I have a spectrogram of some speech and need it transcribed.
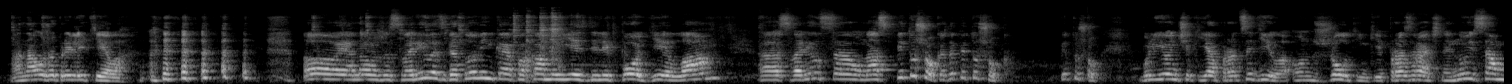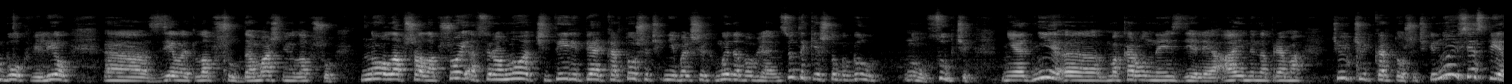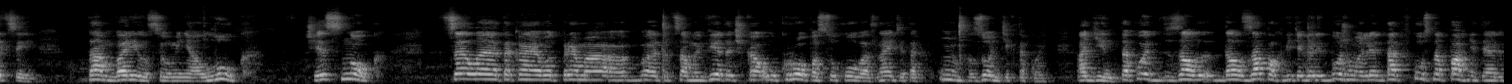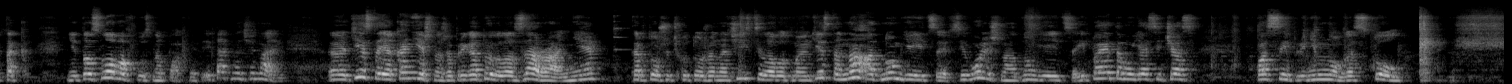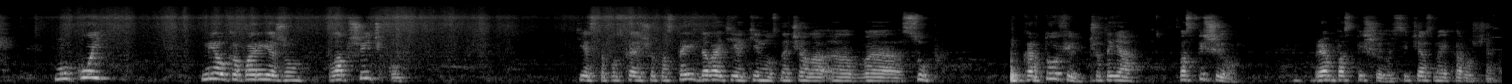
Она уже прилетела. Ой, она уже сварилась, готовенькая. Пока мы ездили по делам, э, сварился у нас петушок. Это петушок. Петушок. Бульончик я процедила, он желтенький, прозрачный. Ну и сам Бог велел э, сделать лапшу, домашнюю лапшу. Но лапша лапшой, а все равно 4-5 картошечек небольших мы добавляем. Все-таки, чтобы был ну, супчик. Не одни э, макаронные изделия, а именно прямо чуть-чуть картошечки. Ну и все специи. Там варился у меня лук, чеснок, целая такая вот прямо э, этот самый веточка укропа сухого, знаете, так, м, зонтик такой, один. Такой зал, дал запах, Витя говорит, боже мой, Лен, так вкусно пахнет. Я говорю, так, не то слово вкусно пахнет. И так начинаем. Э, тесто я, конечно же, приготовила заранее. Картошечку тоже начистила. Вот мое тесто на одном яйце. Всего лишь на одном яйце. И поэтому я сейчас посыплю немного стол мукой. Мелко порежу лапшичку. Тесто пускай еще постоит. Давайте я кину сначала э, в суп картофель. Что-то я поспешила. Прям поспешила. Сейчас, мои хорошие.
